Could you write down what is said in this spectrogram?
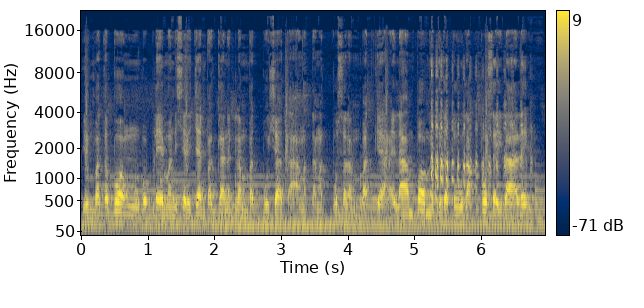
Yung bato po, ang problema ni Sir dyan, pagka naglambat po siya, at angat-angat po sa lambat. Kaya kailangan po, may tigatulak po sa ilalim.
